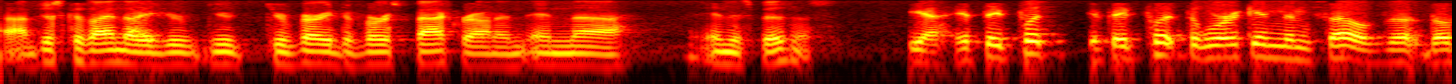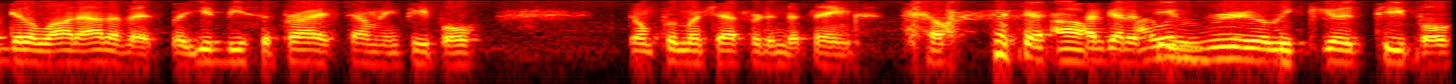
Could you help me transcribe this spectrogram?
Um, just because I know you're you're you're very diverse background in in, uh, in this business. Yeah, if they put if they put the work in themselves, they'll, they'll get a lot out of it. But you'd be surprised how many people don't put much effort into things. So oh, I've got a few really good people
